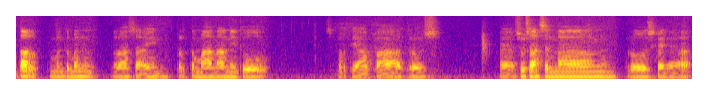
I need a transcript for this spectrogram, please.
ntar teman-teman ngerasain pertemanan itu seperti apa. Terus kayak susah senang terus kayak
